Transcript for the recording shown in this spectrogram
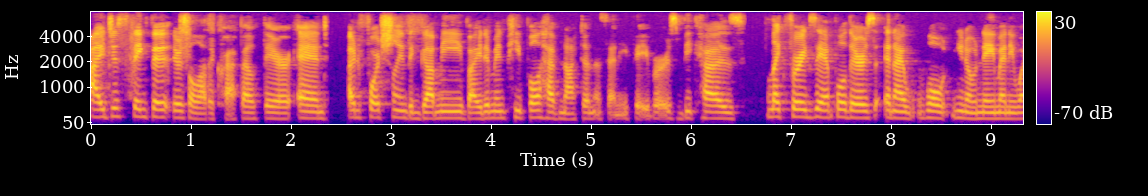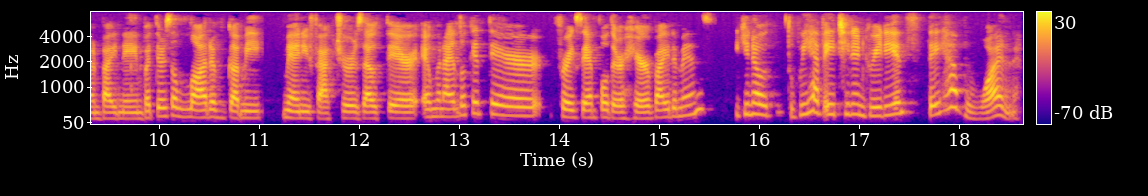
I just think that there's a lot of crap out there. And unfortunately, the gummy vitamin people have not done us any favors because, like, for example, there's, and I won't, you know, name anyone by name, but there's a lot of gummy manufacturers out there. And when I look at their, for example, their hair vitamins, you know, we have 18 ingredients. They have one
